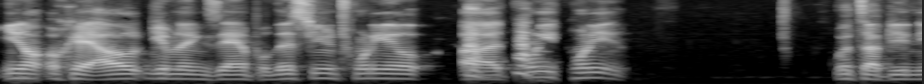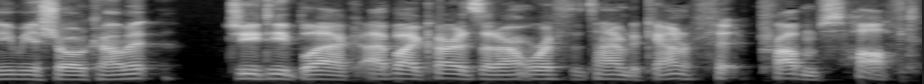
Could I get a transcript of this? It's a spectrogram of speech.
you know. Okay, I'll give an example. This year, twenty uh, twenty twenty. What's up? Do you need me to show a comment? GT Black. I buy cards that aren't worth the time to counterfeit. Problem solved.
